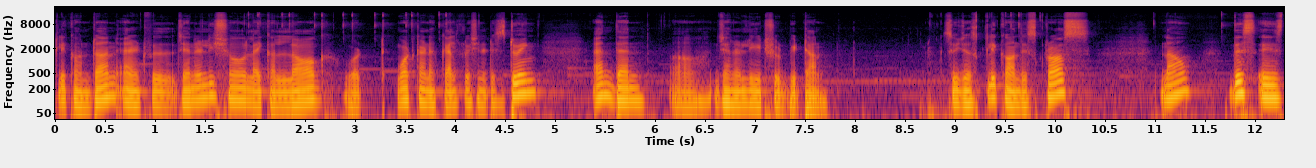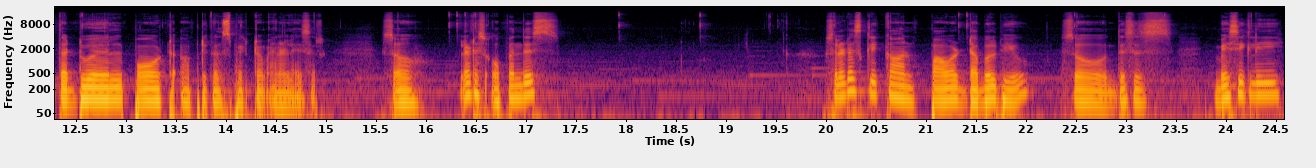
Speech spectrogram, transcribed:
click on run and it will generally show like a log what what kind of calculation it is doing and then uh, generally it should be done. So you just click on this cross. Now this is the dual port optical spectrum analyzer. So let us open this. So let us click on power double view so this is basically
